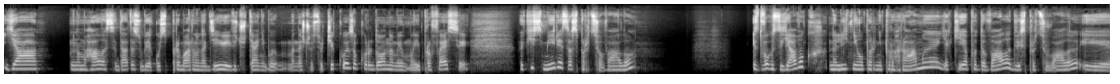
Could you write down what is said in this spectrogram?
Я намагалася дати собі якусь примарну надію і відчуття, ніби мене щось очікує за кордоном і в моїй професії. В якійсь мірі це спрацювало. Із двох заявок на літні оперні програми, які я подавала, дві спрацювали, і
